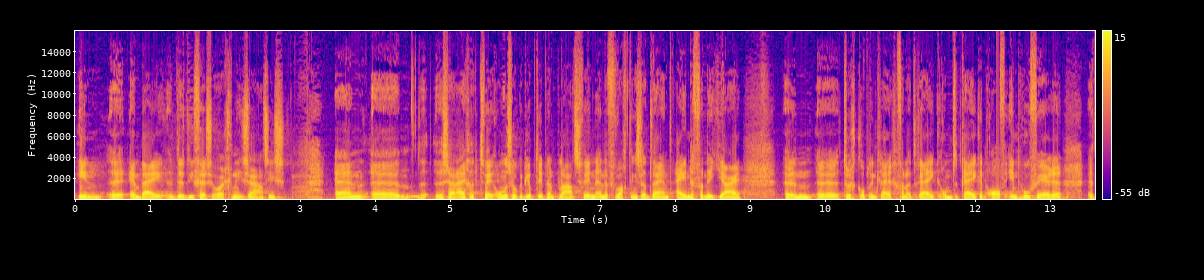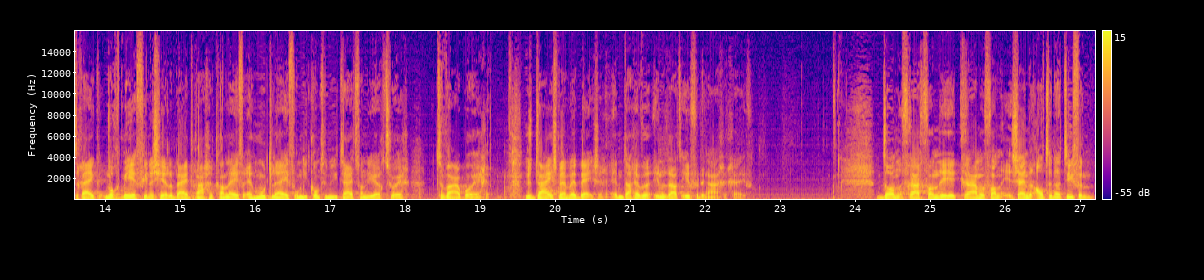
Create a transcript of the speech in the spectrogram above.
in uh, en bij de diverse organisaties. En uh, er zijn eigenlijk twee onderzoeken die op dit moment plaatsvinden. En de verwachting is dat wij aan het einde van dit jaar een terugkoppeling krijgen van het Rijk. Om te kijken of in hoeverre het Rijk nog meer financiële bijdrage kan leveren en moet leveren om die continuïteit van de jeugdzorg te waarborgen. Dus daar is men mee bezig. En daar hebben we inderdaad invulling aan gegeven. Dan vraag van de heer Kramer van, zijn er alternatieven?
